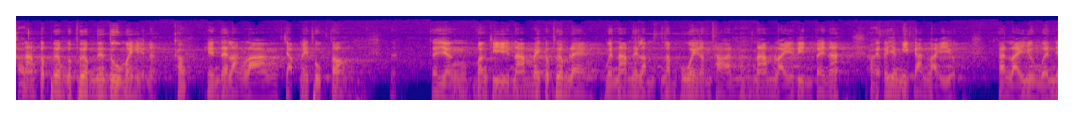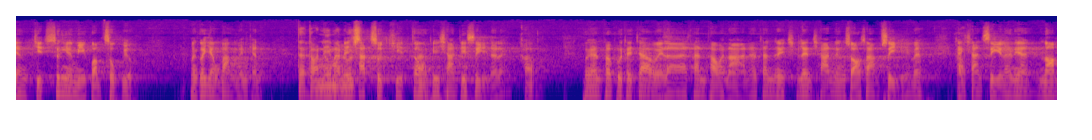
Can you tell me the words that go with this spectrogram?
ครับน้ำกระเพื่อมกระเพื่อมเนี่ยดูไม่เห็นอะครับเห็นแต่ลางๆจับไม่ถูกต้องนะแต่อย่างบางทีน้ำไม่กระเพื่อมแรง เหมือนน้ำในลำลำห้วยลำธารน้ำไหลรินไปนะ แต่ก็ยังมีการไหลอยู่ การไหลอยู่เหมือนอย่างจิต ซึ่งยังมีความสุขอยู่ มันก็ยังบังเหมือนกัน แต่ตอนนี้มันไปรู้สึชักดสุดขีดตรงครับที่ฌานที่สี่นั่นแหละครับ เพราะงั้นพระพุทธเจ้าเวลาท่านภาวนานะท่านเลยเล่นฌานหนึ่งสองสามสี่ใช่ไหมจากฌานสี่แล้วเนี่ยน้อม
